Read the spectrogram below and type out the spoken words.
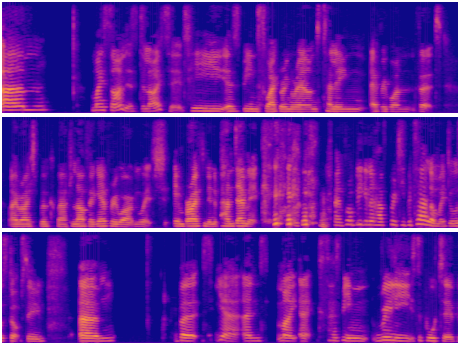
Um, my son is delighted. He has been swaggering around telling everyone that I write a book about loving everyone, which in Brighton in a pandemic, I'm probably going to have Priti Patel on my doorstep soon. Um, but yeah, and my ex has been really supportive.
